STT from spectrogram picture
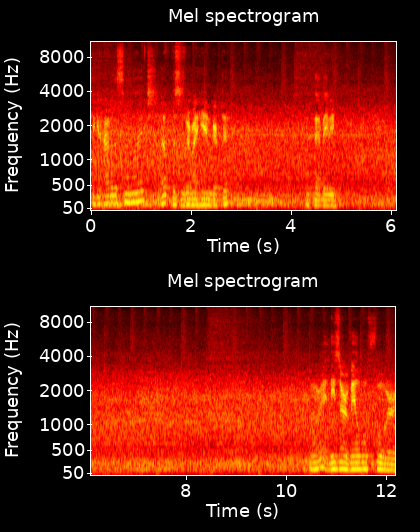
Take it out of the sunlight. Oh, this is where my hand gripped it. Look at that baby. Alright, these are available for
